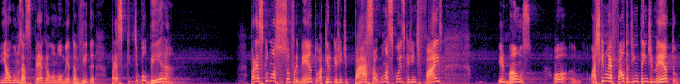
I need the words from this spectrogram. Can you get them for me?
em alguns aspectos, em algum momento da vida, parece que de bobeira. Parece que o nosso sofrimento, aquilo que a gente passa, algumas coisas que a gente faz, irmãos, oh, acho que não é falta de entendimento.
